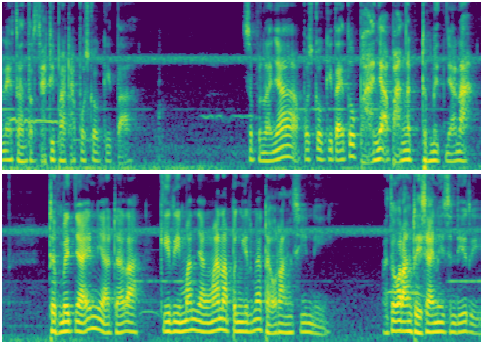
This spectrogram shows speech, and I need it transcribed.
aneh dan terjadi pada posko kita sebenarnya posko kita itu banyak banget demitnya. Nah, demitnya ini adalah kiriman yang mana pengirimnya ada orang sini. Itu orang desa ini sendiri.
